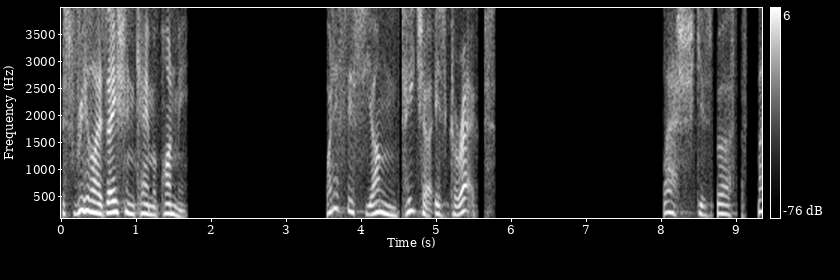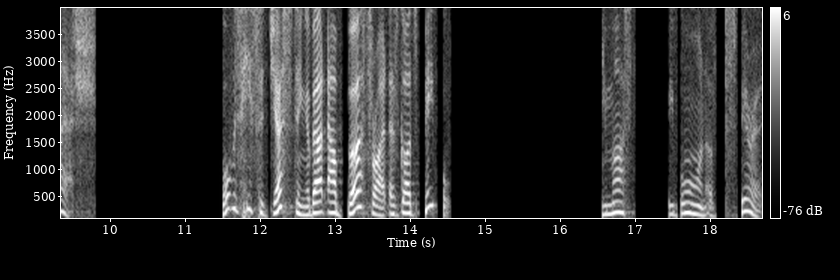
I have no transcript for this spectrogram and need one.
this realization came upon me. What if this young teacher is correct? Flesh gives birth to flesh. What was he suggesting about our birthright as God's people? You must be born of the Spirit.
